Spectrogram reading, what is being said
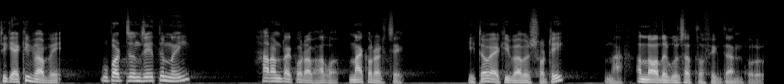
ঠিক একইভাবে উপার্জন যেহেতু নেই, হারামটা করা ভালো, না করার চেয়ে। এটাও একইভাবে সঠিক? না, আল্লাহ আমাদের বোঝার তফিক দান করুন।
